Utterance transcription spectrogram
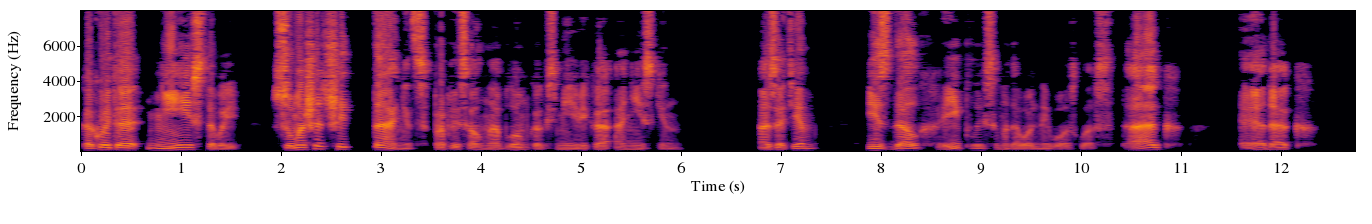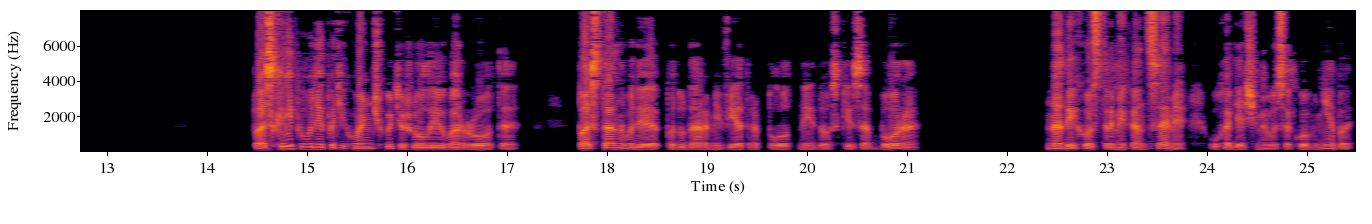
Какой-то неистовый, сумасшедший танец проплясал на обломках змеевика Анискин, а затем издал хриплый самодовольный возглас. «Так, эдак». Поскрипывали потихонечку тяжелые ворота, постановали под ударами ветра плотные доски забора. Над их острыми концами, уходящими высоко в небо,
